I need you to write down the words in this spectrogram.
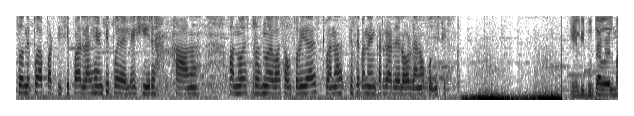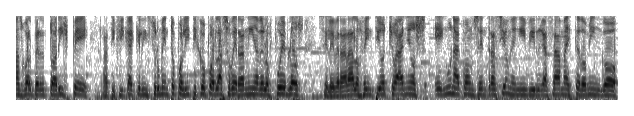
donde pueda participar la gente y pueda elegir a, nuestras nuevas autoridades que, que se van a encargar del órgano judicial. El diputado del MAS, Alberto Arispe, ratifica que el instrumento político por la soberanía de los pueblos celebrará los 28 años en una concentración en Ibirgazama este domingo.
